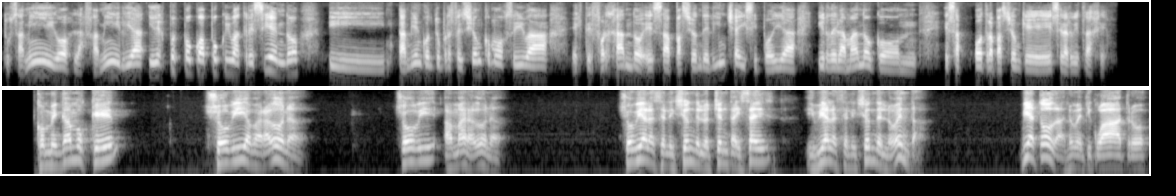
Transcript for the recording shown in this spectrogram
tus amigos, la familia, y después poco a poco ibas creciendo y también con tu profesión, cómo se iba este, forjando esa pasión del y si podía ir de la mano con esa otra pasión que es el arbitraje. Convengamos que yo vi a Maradona, yo vi a Maradona, yo vi a la selección del 86 y vi a la selección del 90. Vi a todas, 94,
